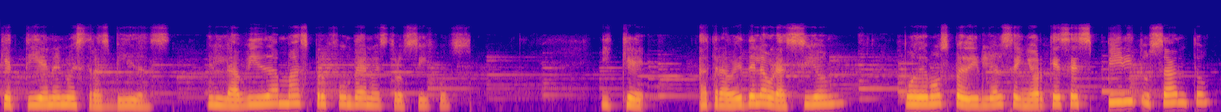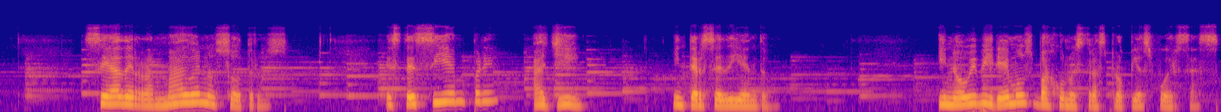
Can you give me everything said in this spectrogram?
que tiene nuestras vidas, en la vida más profunda de nuestros hijos, y que a través de la oración podemos pedirle al Señor que ese Espíritu Santo sea derramado en nosotros, esté siempre allí intercediendo y no viviremos bajo nuestras propias fuerzas.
